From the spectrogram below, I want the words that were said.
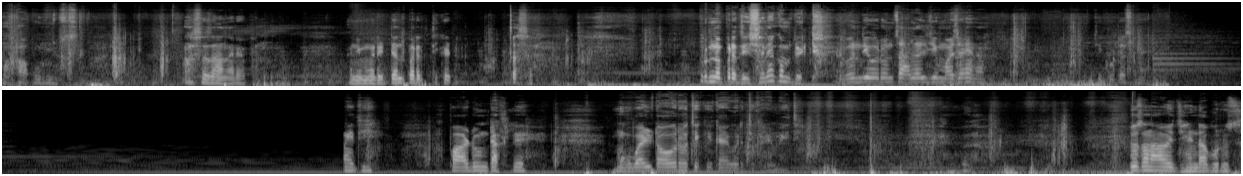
महाबुरुज असं जाणार आहे आपण. आणि मग रिटर्न परत तिकट तसं. पूर्ण प्रदक्षिण आहे कंप्लीट बंदीवरून चालायला जी मजा आहे ना ती कुठंच नाही. माहिती? पाडून टाकले. मोबाईल टॉवर होते की काय वरती काय माहिती. तुझं नाव आहे झेंडा बुरुज.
